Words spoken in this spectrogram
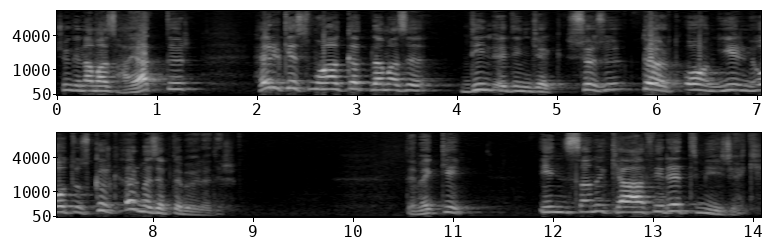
Çünkü namaz hayattır. Herkes muhakkak namazı din edinecek sözü 4, 10, 20, 30, 40 her mezhepte böyledir. Demek ki insanı kafir etmeyecek,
